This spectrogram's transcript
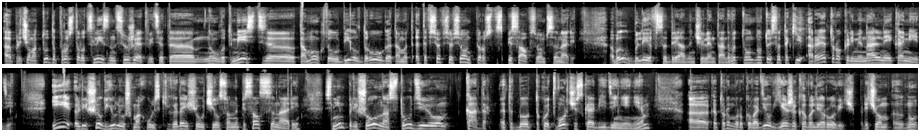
А, Причем оттуда просто вот слизан сюжет, ведь это, ну, вот месть э, тому, кто убил друга, там, это, это все-все-все он просто списал в своем сценарии. Был блеф с Адрианом Челентано. Вот, ну, ну, то есть вот такие ретро-криминальные комедии. И решил Юлиуш Махульский, когда еще учился, он написал сценарий, с ним пришел на студию Кадр. Это было такое творческое объединение, э, которым руководил Ежи Кавалерович. Причем, э, ну,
